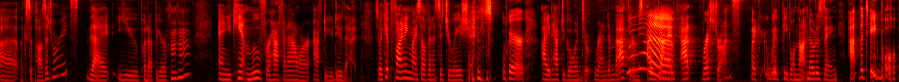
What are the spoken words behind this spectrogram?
uh, like suppositories that you put up your hmm and you can't move for half an hour after you do that. So I kept finding myself in a situations where I'd have to go into random bathrooms. I've done it at restaurants, like with people not noticing at the table.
